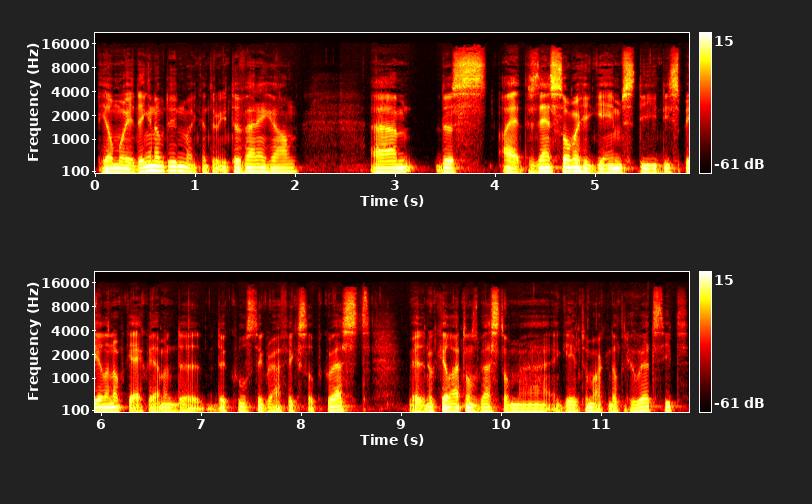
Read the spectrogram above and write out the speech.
heel mooie dingen op doen, maar je kunt er ook niet te ver in gaan. Ehm, dus ah ja, er zijn sommige games die, die spelen op, kijk, we hebben de, de coolste graphics op Quest. We doen ook heel hard ons best om eh, een game te maken dat er goed uitziet.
